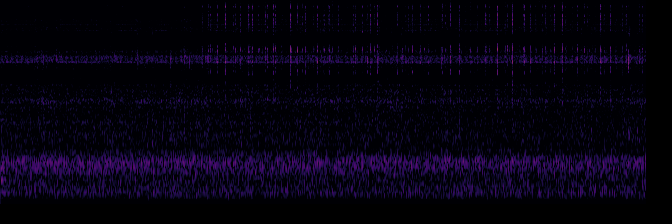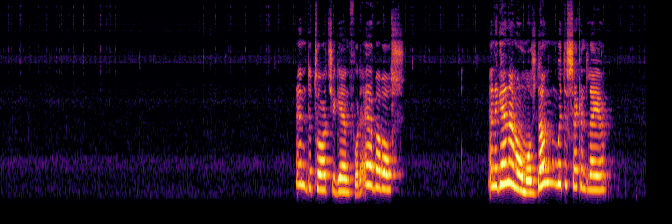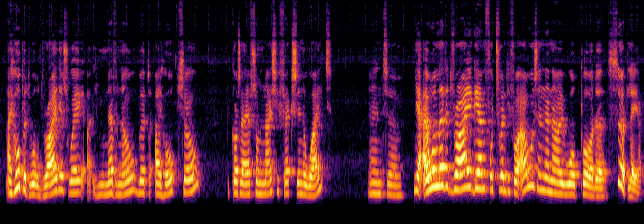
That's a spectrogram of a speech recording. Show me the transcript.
And the torch again for the air bubbles. And again I'm almost done with the second layer. I hope it will dry this way, uh, you never know, but I hope so, because I have some nice effects in the white. And um, yeah, I will let it dry again for 24 hours and then I will pour the third layer.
